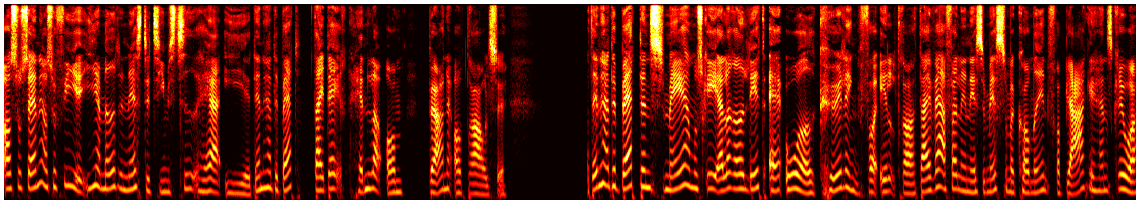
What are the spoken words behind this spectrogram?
Og Susanne og Sofie, I er med det næste times tid her i øh, den her debat, der i dag handler om børneopdragelse. Og den her debat, den smager måske allerede lidt af ordet kølingforældre. Der er i hvert fald en sms, som er kommet ind fra Bjarke. Han skriver,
